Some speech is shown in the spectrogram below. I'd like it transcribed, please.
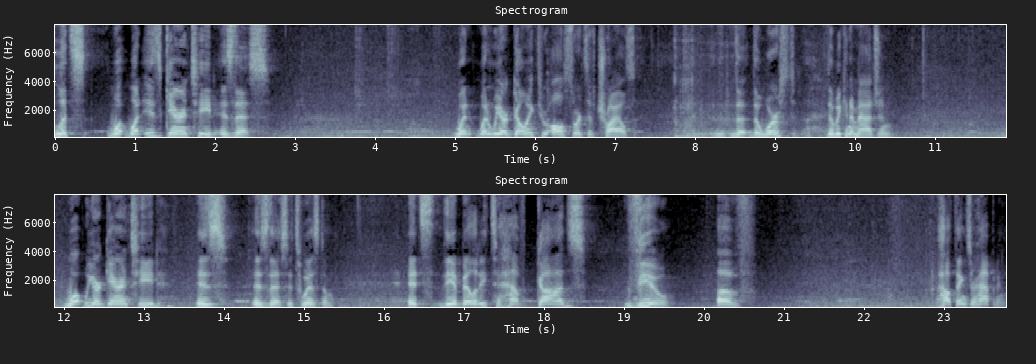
let's, what, what is guaranteed is this. When, when we are going through all sorts of trials, the, the worst that we can imagine, what we are guaranteed is, is this it's wisdom. It's the ability to have God's view of how things are happening,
